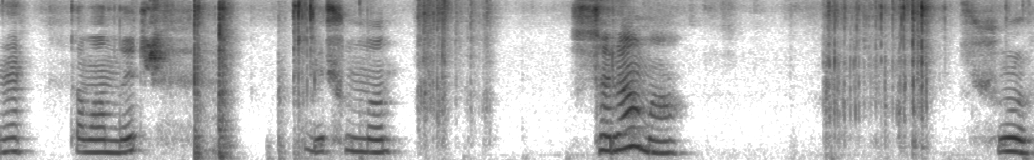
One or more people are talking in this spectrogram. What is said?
Hı, tamamdır. Bir şundan. Sarı ama. Şu.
